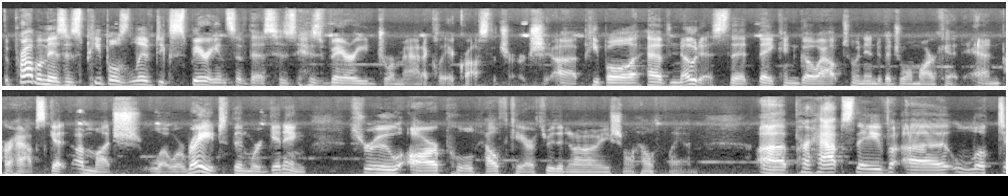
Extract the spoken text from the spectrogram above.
the problem is is people's lived experience of this has, has varied dramatically across the church. Uh, people have noticed that they can go out to an individual market and perhaps get a much lower rate than we're getting through our pooled health care through the denominational health plan. Uh, perhaps they've uh, looked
